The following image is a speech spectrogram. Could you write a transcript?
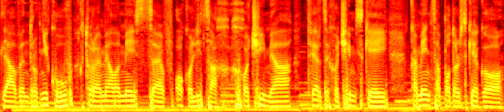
dla wędrowników, które miało miejsce w okolicach Chocimia, twierdzy chocimskiej, Kamieńca Podolskiego,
